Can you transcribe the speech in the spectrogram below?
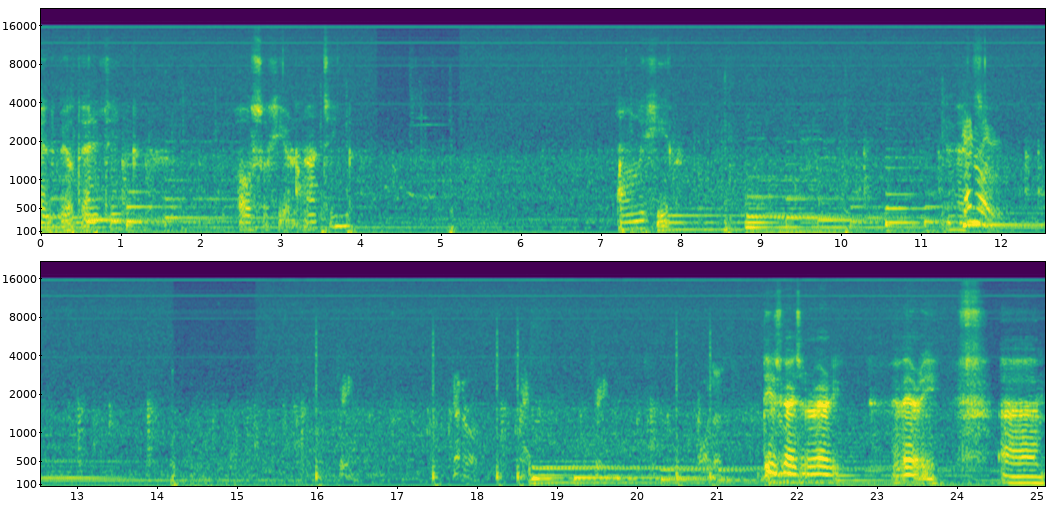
can't build anything. Also here nothing. Only here. That's General. it. General. Yes. Chief. Orders. These guys are very very um,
